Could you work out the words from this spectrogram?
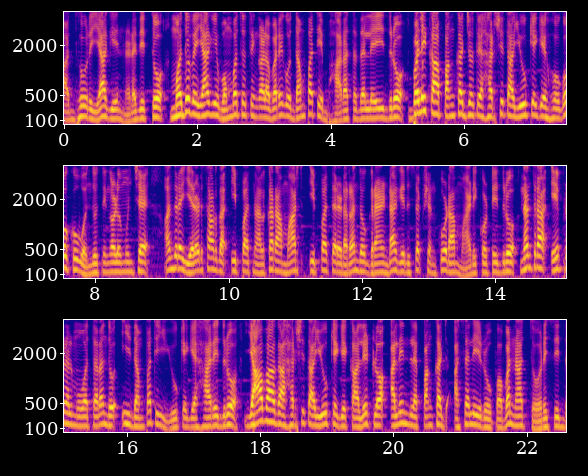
ಅದ್ಧೂರಿಯಾಗಿ ನಡೆದಿತ್ತು. ಮದುವೆಯಾಗಿ ಒಂಬತ್ತು ತಿಂಗಳವರೆಗೂ ದಂಪತಿ ಭಾರತದಲ್ಲೇ ಇದ್ರು. ಬಳಿಕ ಪಂಕಜ್ ಜೊತೆ ಹರ್ಷಿತಾ ಯುಕೆಗೆ ಹೋಗೋಕು ಒಂದು ತಿಂಗಳು ಮುಂಚೆ. ಅಂದ್ರೆ ಎರಡ್ ಸಾವಿರದ ಇಪ್ಪತ್ನಾಲ್ಕರ ಮಾರ್ಚ್ ಇಪ್ಪತ್ತೆರಡರಂದು ಗ್ರ್ಯಾಂಡ್ ಆಗಿ ರಿಸೆಪ್ಷನ್ ಕೂಡ ಮಾಡಿಕೊಟ್ಟಿದ್ರು. ನಂತರ ಏಪ್ರಿಲ್ ಮೂವತ್ತರಂದು ಈ ದಂಪತಿ ಯುಕೆಗೆ ಹಾರಿದ್ರು. ಯಾವಾಗ ಹರ್ಷಿತಾ ಯುಕೆಗೆ ಕಾಲಿಟ್ಲೋ ಅಲ್ಲಿಂದಲೇ ಪಂಕಜ್ ಅಸಲಿ ರೂಪವನ್ನ ತೋರಿಸಿದ್ದ.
